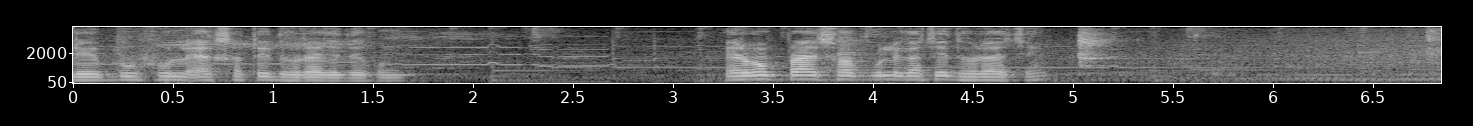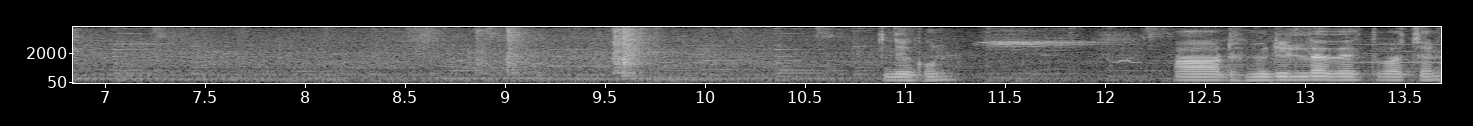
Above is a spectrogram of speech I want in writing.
লেবু ফুল একসাথেই ধরে আছে। দেখুন, এরকম প্রায় সবগুলি গাছেই ধরে আছে। দেখুন। আর মিডিলটা দেখতে পাচ্ছেন,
